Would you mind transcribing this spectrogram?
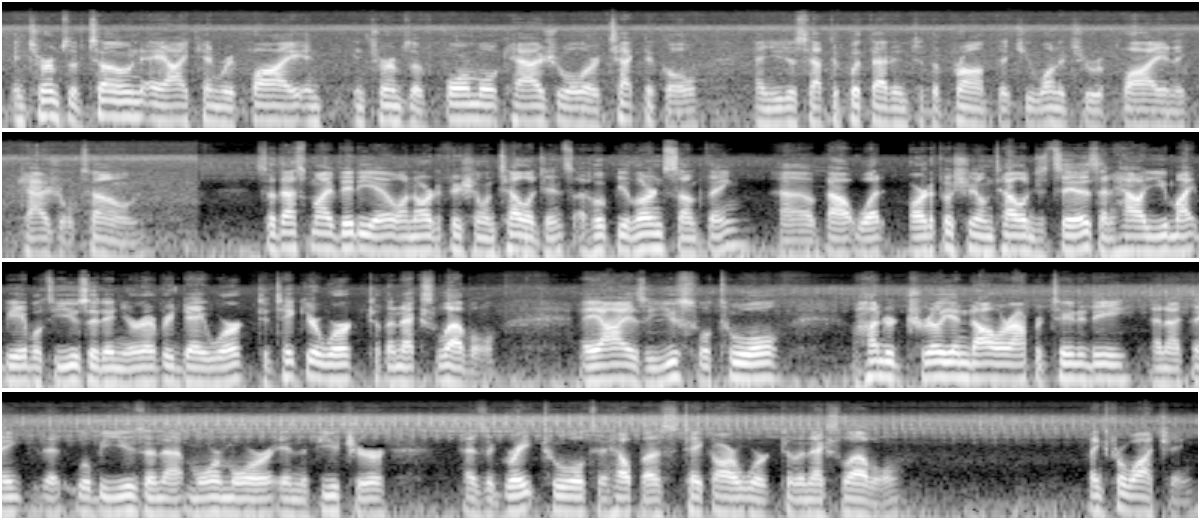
In terms of tone, AI can reply in, in terms of formal, casual, or technical, and you just have to put that into the prompt that you wanted to reply in a casual tone. So that's my video on artificial intelligence. I hope you learned something uh, about what artificial intelligence is and how you might be able to use it in your everyday work to take your work to the next level. AI is a useful tool, a $100 trillion opportunity, and I think that we'll be using that more and more in the future as a great tool to help us take our work to the next level. Thanks for watching.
